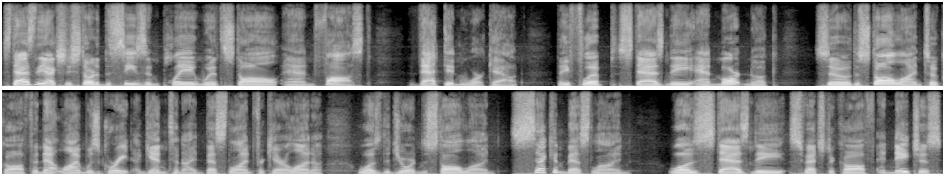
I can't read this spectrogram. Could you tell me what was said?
Stastny actually started the season playing with Staal and Fast. That didn't work out. They flipped Stastny and Martinook so the Staal line took off, and that line was great again tonight. Best line for Carolina was the Jordan Staal line. Second best line was Stastny, Svechnikov, and Necas.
